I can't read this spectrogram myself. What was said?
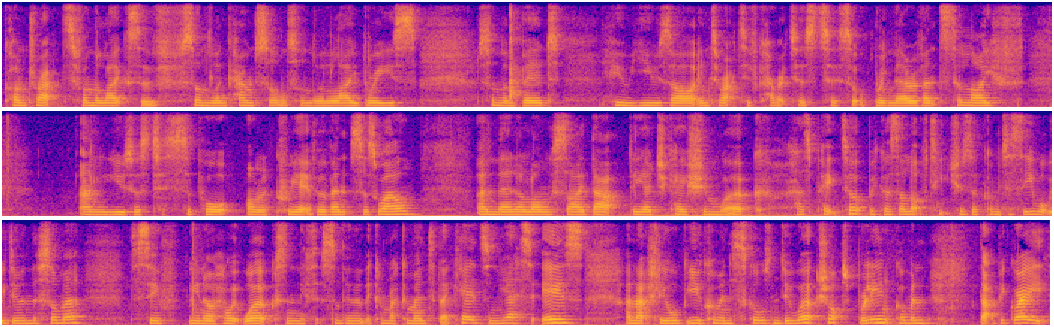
contracts from the likes of Sunderland Council, Sunderland Libraries, Sunderland Bid, who use our interactive characters to sort of bring their events to life and use us to support on creative events as well and then alongside that the education work has picked up because a lot of teachers have come to see what we do in the summer to see if you know how it works and if it's something that they can recommend to their kids. And yes it is. And actually you come into schools and do workshops brilliant come and that'd be great.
